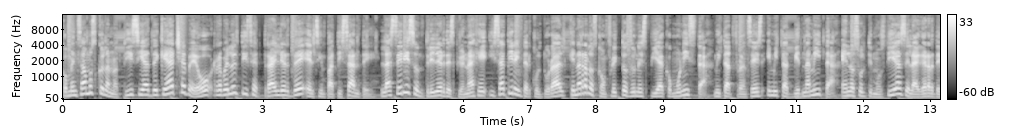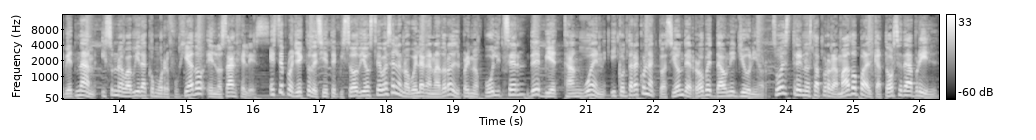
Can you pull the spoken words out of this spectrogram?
Comenzamos con la noticia de que HBO reveló el teaser trailer de El Simpatizante. La serie es un thriller de espionaje y sátira intercultural que narra los conflictos de un espía comunista, mitad francés y mitad vietnamita, en los últimos días de la guerra de Vietnam y su nueva vida como refugiado en Los Ángeles. Este proyecto de 7 episodios se basa en la novela ganadora del premio Pulitzer de Viet Thanh Nguyen y contará con la actuación de Robert Downey Jr. Su estreno está programado para el 14 de abril.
